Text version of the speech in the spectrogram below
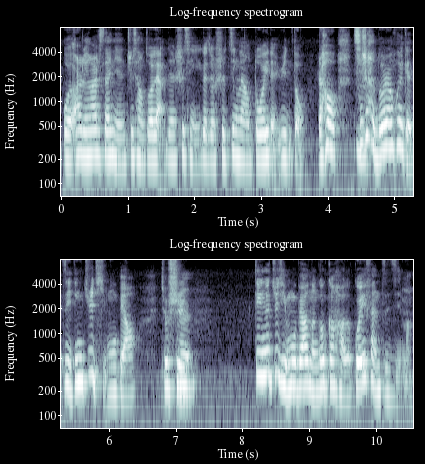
我二零二三年只想做两件事情，一个就是尽量多一点运动，然后其实很多人会给自己定具体目标，就是定一个具体目标，能够更好的规范自己嘛。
